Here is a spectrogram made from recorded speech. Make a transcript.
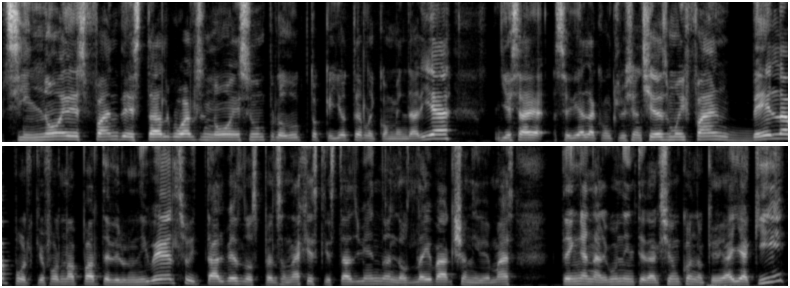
si no eres fan de Star Wars, no es un producto que yo te recomendaría. Y esa sería la conclusión. Si eres muy fan, vela porque forma parte del universo y tal vez los personajes que estás viendo en los live action y demás tengan alguna interacción con lo que hay aquí.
